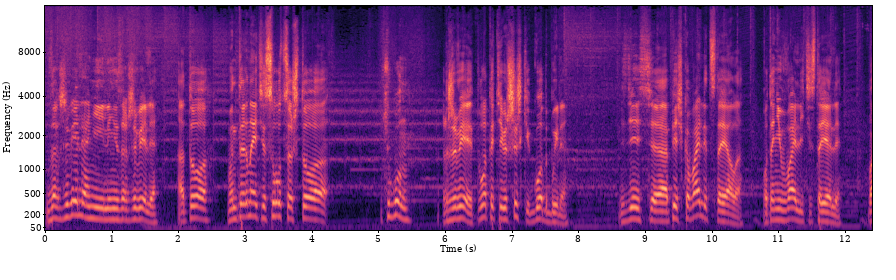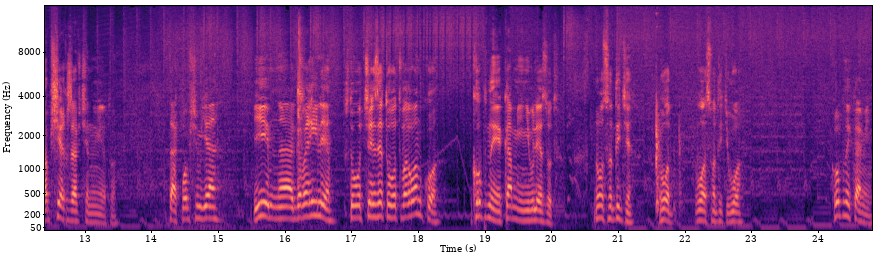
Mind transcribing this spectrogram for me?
заржавели они или не заржавели. А то в интернете срутся, что чугун ржавеет. Вот эти шишки год были. Здесь э, печка Вайлет стояла. Вот они в Вайлете стояли. Вообще ржавчины нету. Так, в общем, я... И э, говорили, что вот через эту вот воронку крупные камни не влезут. Ну вот, смотрите. Вот, вот, смотрите, вот. Крупный камень.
